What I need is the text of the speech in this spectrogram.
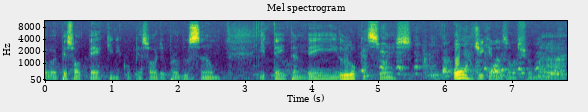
o pessoal técnico, pessoal de produção, e tem também locações. Onde que nós vamos filmar?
